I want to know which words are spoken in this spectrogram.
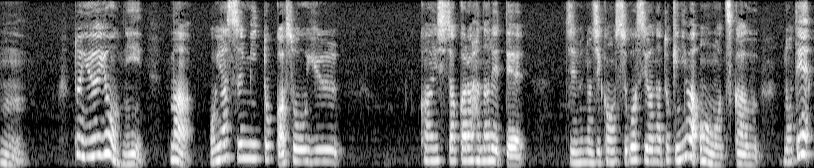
うん。というようにまあお休みとかそういう会社から離れて自分の時間を過ごすような時にはオンを使うので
